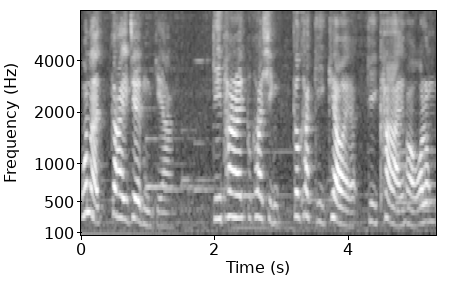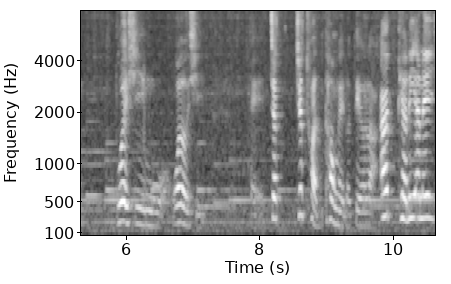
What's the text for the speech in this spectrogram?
我若介意这个物件，其他的搁较新、搁较技巧的、技巧的吼，我拢不会吸引我。我就是嘿，足足传统的就对啦。啊，听你安尼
